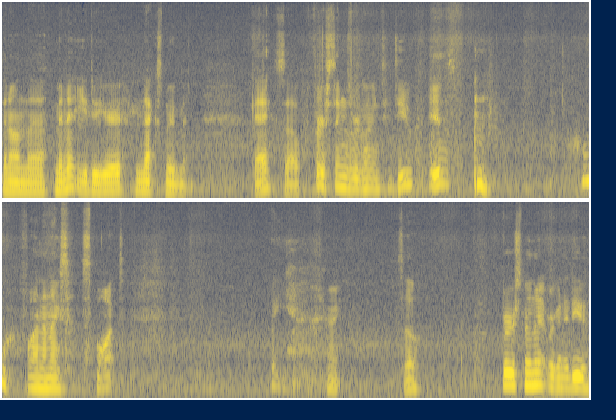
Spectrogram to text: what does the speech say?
Then on the minute, you do your next movement. Okay, so first things we're going to do is whew, find a nice spot. Alright, so first minute we're going to do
